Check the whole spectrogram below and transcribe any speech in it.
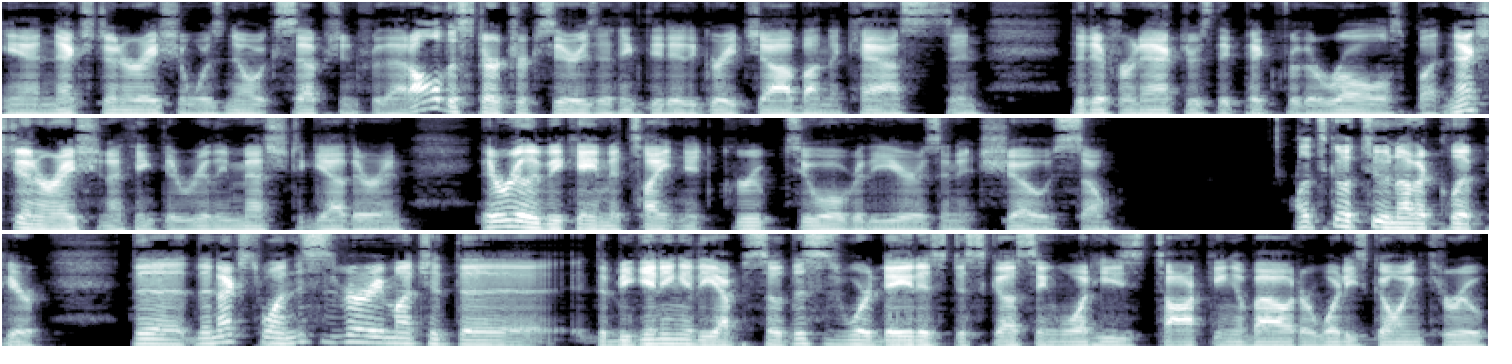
and Next Generation was no exception for that. All the Star Trek series, I think they did a great job on the casts and the different actors they picked for their roles. But Next Generation, I think they really meshed together and they really became a tight knit group too over the years, and it shows. So let's go to another clip here. The the next one, this is very much at the the beginning of the episode. This is where Data is discussing what he's talking about or what he's going through,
